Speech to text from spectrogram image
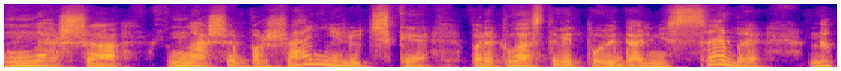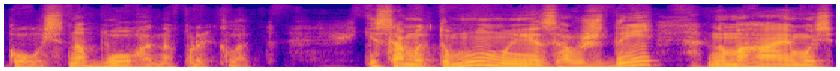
наша, наше бажання людське перекласти відповідальність себе на когось, на Бога, наприклад. І саме тому ми завжди намагаємось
